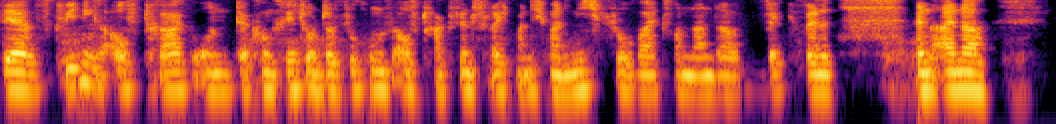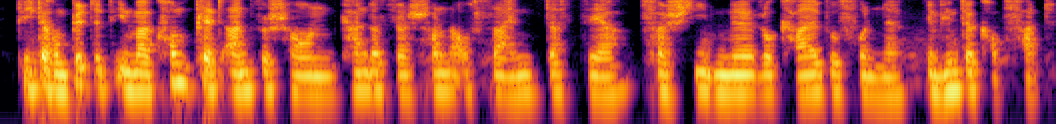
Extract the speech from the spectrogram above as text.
der Screening-Auftrag und der konkrete Untersuchungsauftrag sind vielleicht manchmal nicht so weit voneinander weg, weil wenn einer dich darum bittet, ihn mal komplett anzuschauen, kann das ja schon auch sein, dass der verschiedene Lokalbefunde im Hinterkopf hat.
